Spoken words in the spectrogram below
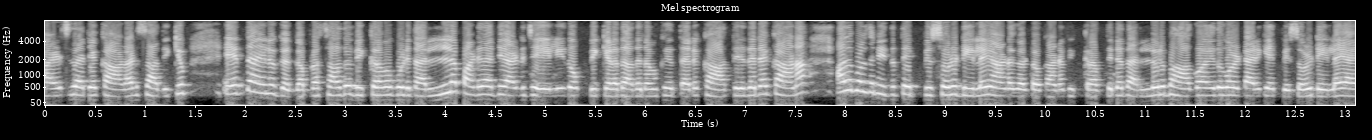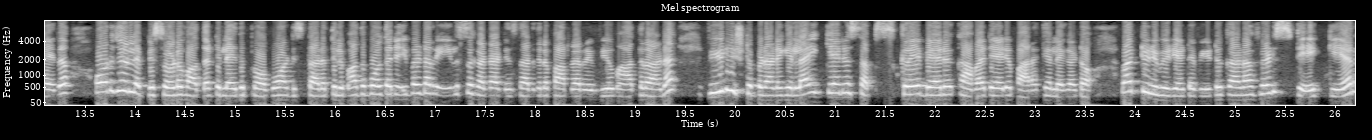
ആഴ്ച തന്നെ കാണാൻ സാധിക്കും. എന്തായാലും ഗംഗപ്രസാദ് വിക്രമം കൂടി നല്ല പണി തന്നെയാണ് ജയിലിൽ നിന്ന് ഒപ്പിക്കണത് അത് നമുക്ക് എന്തായാലും കാത്തിരുന്ന് തന്നെ കാണാം. അതുപോലെ തന്നെ ഇന്നത്തെ എപ്പിസോഡ് ഡിലേ ആണ് കേട്ടോ. കാരണം വിക്രമത്തിന്റെ നല്ലൊരു ഭാഗമായത് കൊണ്ടായിരിക്കും എപ്പിസോഡ് ഡിലേ ആയത്. ഒറിജിനൽ എപ്പിസോഡ് വന്നിട്ടില്ല. ഇത് പ്രൊമോ അടിസ്ഥാനത്തിലും അതുപോലെ തന്നെ ഇവരുടെ റീൽസ് കണ്ട അടിസ്ഥാനത്തിൽ പറഞ്ഞ റിവ്യൂ മാത്രമാണ്. വീഡിയോ ഇഷ്ടപ്പെടുകയാണെങ്കിൽ ലൈക്ക് ചെയ്യാനും സബ്സ്ക്രൈബ് ചെയ്യാനും കമന്റ് ചെയ്യാനും മറക്കല്ലേ കേട്ടോ. മറ്റൊരു വീഡിയോ ആയിട്ട് വീണ്ടും കാണാം. Friends take care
